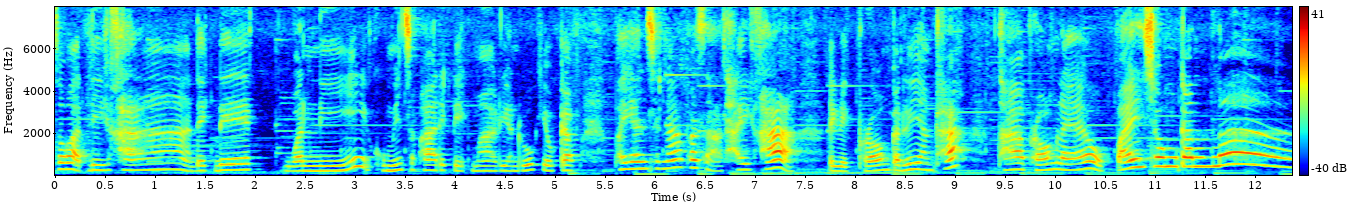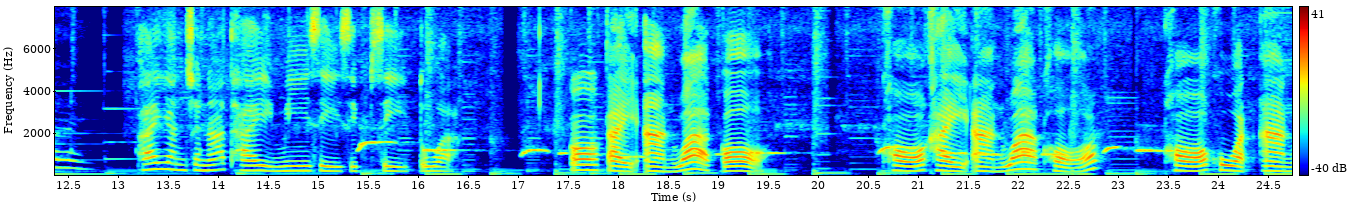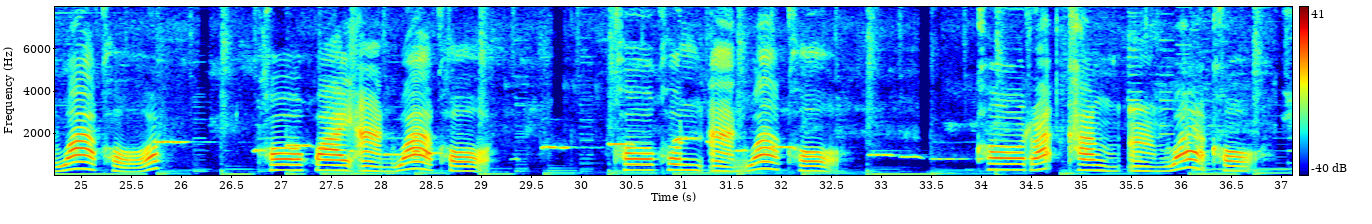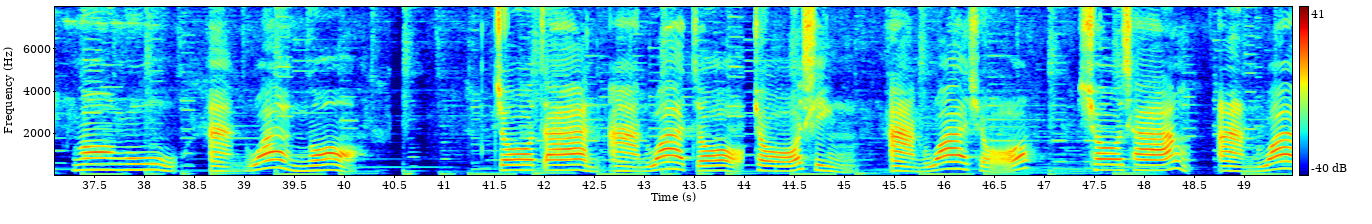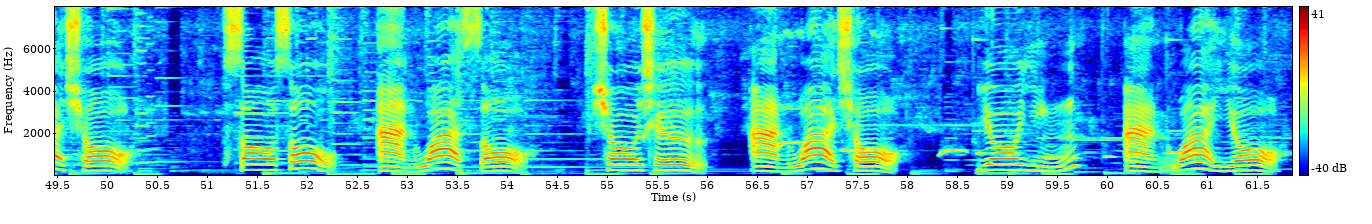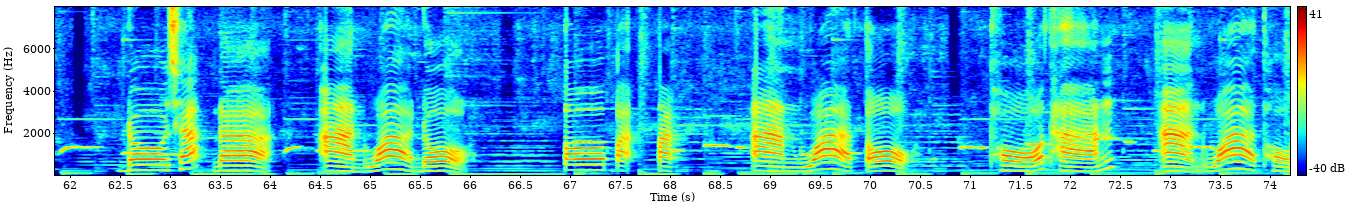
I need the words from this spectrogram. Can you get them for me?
สวัสดีค่ะ เด็กๆ วันนี้ครูมิ้นจะพาเด็กๆ มาเรียนรู้เกี่ยวกับพยัญชนะภาษาไทยค่ะ เด็กๆ พร้อมกันหรือยังคะ ถ้าพร้อมแล้วไปชมกันเลย พยัญชนะไทยมี 44 ตัวกอไก่อ่านว่ากอขอไข่อ่านว่าขอ ขอขวดอ่านว่าขอ คอควายอ่านว่าคอ คอคนอ่านว่าคอ คอระคังอ่านว่าคอ งองู อ่านว่างอ จอจาน อ่านว่าจอ ชอชิง อ่านว่าชอ ชอช้าง อ่านว่าชอ ซอโซ อ่านว่าซอ ชอเชอ อ่านว่าชอยอหญิง อ่านว่าโยดอชะดา อ่านว่าดอตอปะตัก อ่านว่าตอถอฐาน อ่านว่าถอ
